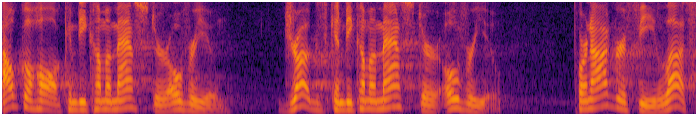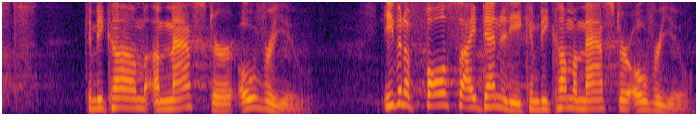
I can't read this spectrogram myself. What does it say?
Alcohol can become a master over you. Drugs can become a master over you. Pornography, lust can become a master over you. Even a false identity can become a master over you.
